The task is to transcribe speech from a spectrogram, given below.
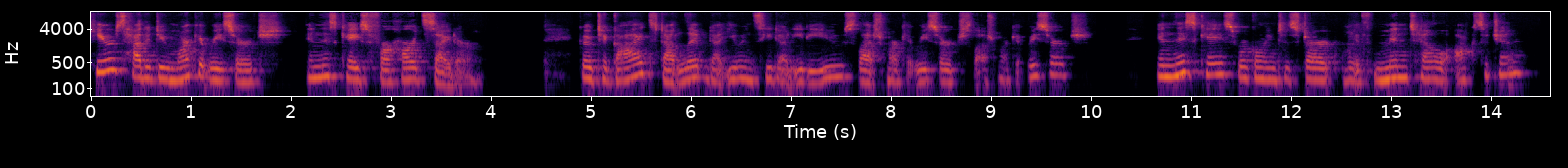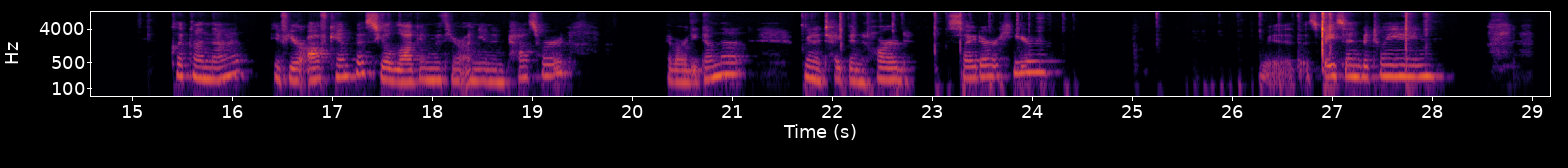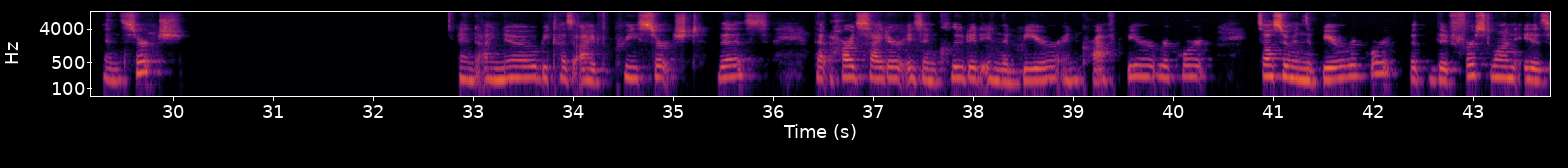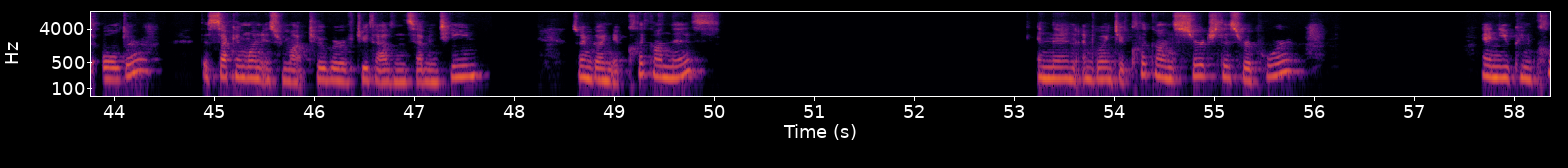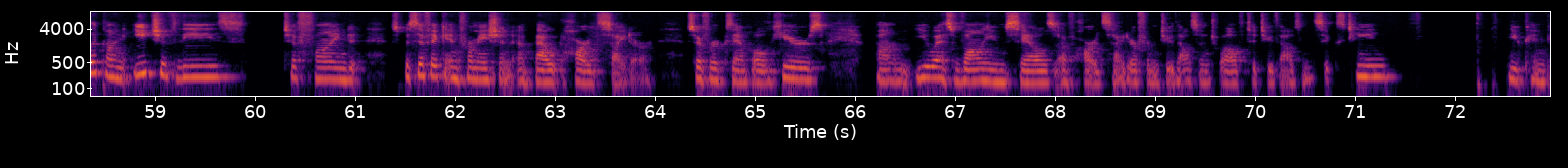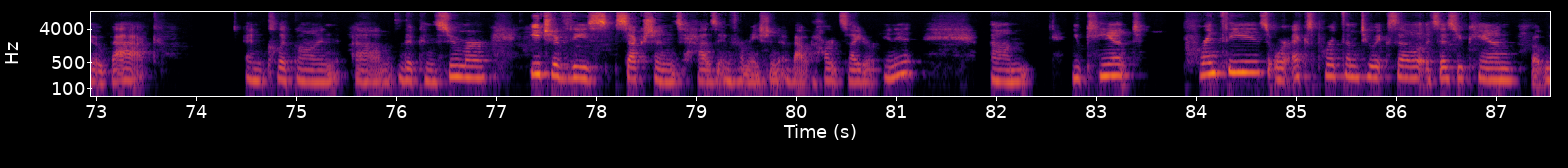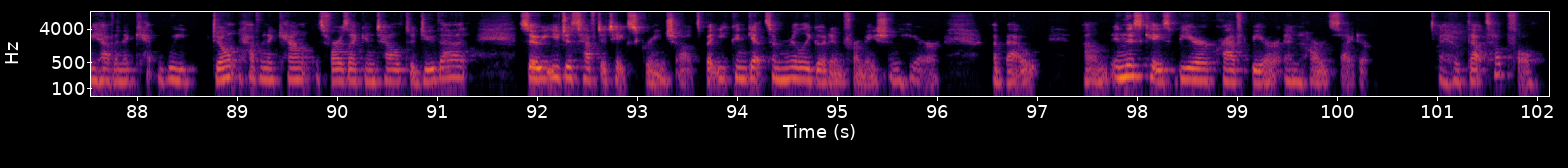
Here's how to do market research, in this case for hard cider. Go to guides.lib.unc.edu slash market research slash market research. In this case, we're going to start with Mintel Oxygen. Click on that. If you're off campus, you'll log in with your Onyen and password. I've already done that. We're going to type in hard cider here with a space in between and search. And I know because I've pre-searched this, that hard cider is included in the beer and craft beer report. It's also in the beer report, but the first one is older. The second one is from October of 2017. So I'm going to click on this. And then I'm going to click on search this report. And you can click on each of these to find specific information about hard cider. So for example, here's um, US volume sales of hard cider from 2012 to 2016. You can go back and click on um, the consumer. Each of these sections has information about hard cider in it. Um, you can't print these or export them to Excel. It says you can, but we have an. We don't have an account, as far as I can tell, to do that. So you just have to take screenshots, but you can get some really good information here about, um, in this case, beer, craft beer, and hard cider. I hope that's helpful.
